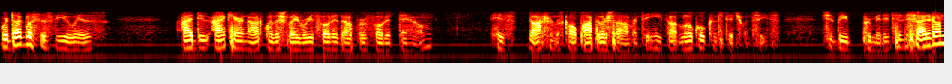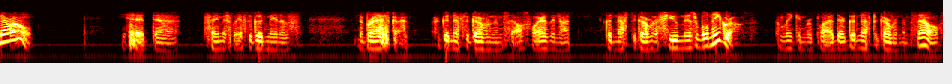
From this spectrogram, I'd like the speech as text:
where Douglas's view is I do I care not whether slavery is voted up or voted down. His doctrine was called popular sovereignty. He thought local constituencies should be permitted to decide it on their own. He said uh, famously, if the good men of Nebraska are good enough to govern themselves, why are they not good enough to govern a few miserable Negroes? And Lincoln replied, they're good enough to govern themselves,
